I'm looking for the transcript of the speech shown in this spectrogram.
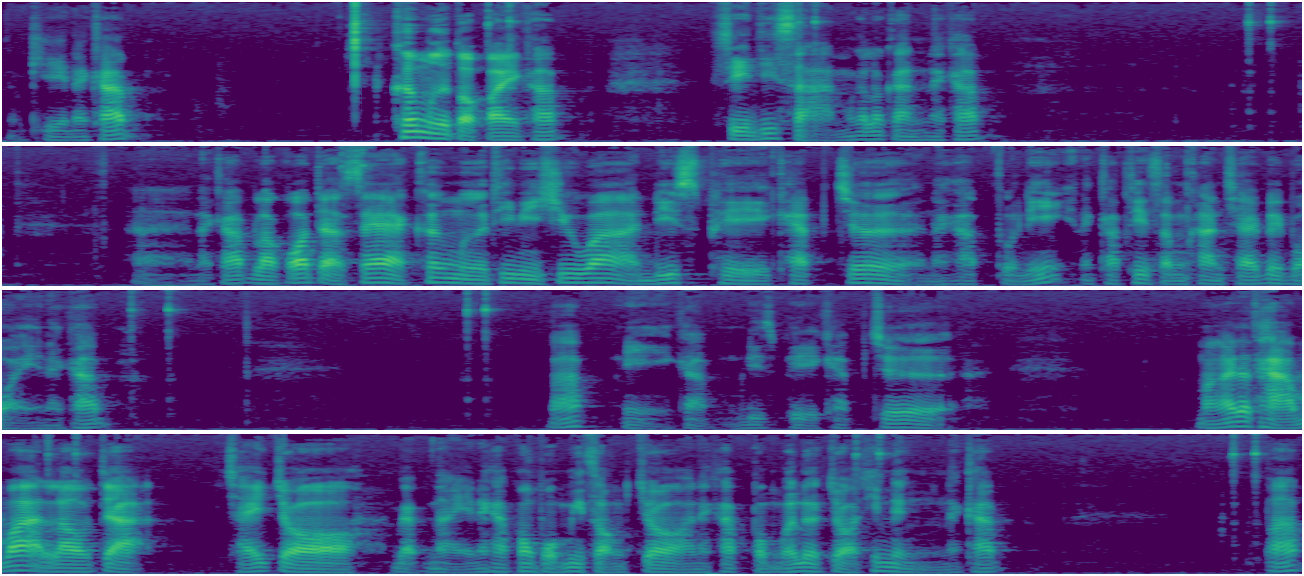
โอเคนะครับ เครื่องมือต่อไปครับ ซีนที่ 3 ก็แล้วกันนะครับ นะครับเราก็จะแทรกเครื่องมือที่มีชื่อว่า display capture นะครับตัวนี้นะครับที่สำคัญใช้บ่อยๆนะครับปั๊บนี่ครับ display capture มันก็จะถามว่าเราจะใช้จอแบบไหนนะครับของผมมี 2 จอนะครับ ผมก็เลือกจอที่1นะครับปั๊บ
